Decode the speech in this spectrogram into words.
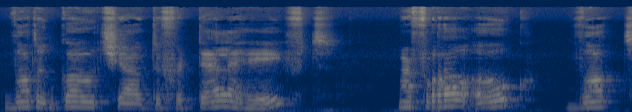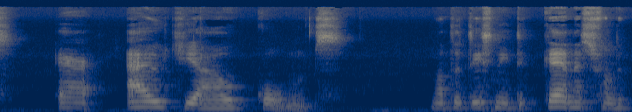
wat een coach jou te vertellen heeft, maar vooral ook wat er uit jou komt. Want het is niet de kennis van de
